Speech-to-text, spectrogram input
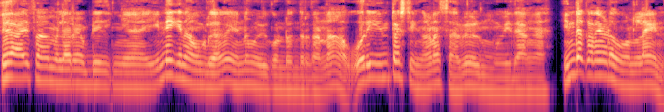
ஹே ஹாய் ஃபேம் எல்லாரும் எப்படி இருக்கீங்க? இன்னைக்கு நான் உங்களுக்காக என்ன மூவி கொண்டு வந்திருக்கேன்னா ஒரு இன்ட்ரெஸ்டிங்கான சர்வைவல் மூவி தாங்க. இந்த கதையோட ஒன்லைன்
